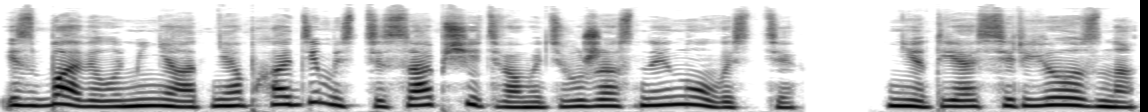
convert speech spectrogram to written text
избавила меня от необходимости сообщить вам эти ужасные новости. Нет, я серьезно.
